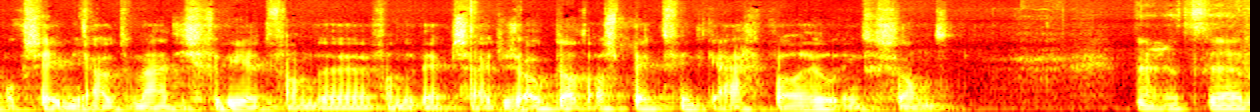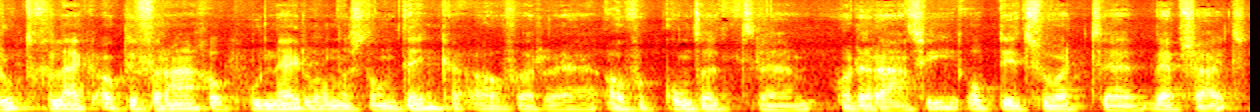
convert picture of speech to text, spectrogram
of semi-automatisch geweerd van de, van de website. Dus ook dat aspect vind ik eigenlijk wel heel interessant. Nou, dat uh, roept gelijk ook de vraag op hoe Nederlanders dan denken over, uh, over contentmoderatie uh, op dit soort websites.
